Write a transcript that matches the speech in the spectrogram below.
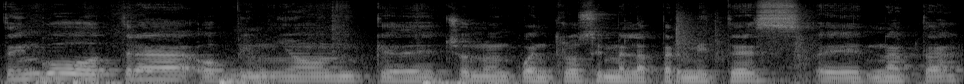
tengo otra opinión que de hecho no encuentro, si me la permites, Nata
